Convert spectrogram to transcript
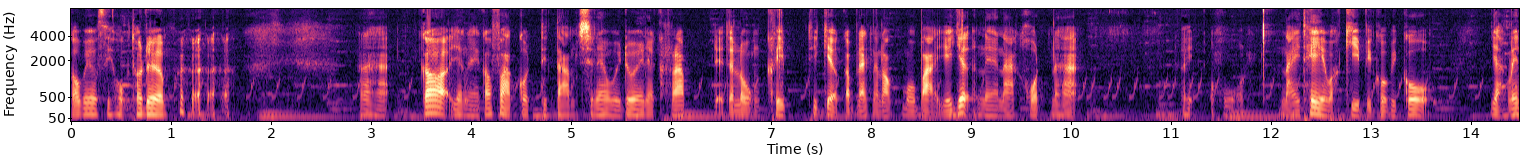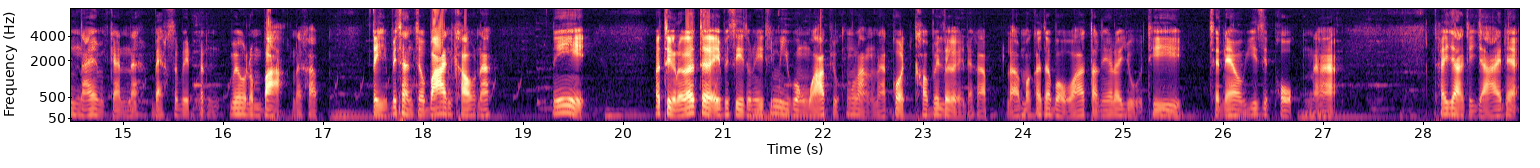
ก็เวลสิหกเท่าเดิม นะฮะก็ยังไงก็ฝากกดติดตามช anel ไว้ด้วยนะครับ เดี๋ยวจะลงคลิปที่เกี่ยวกับ Ragnarok Mobile เยอะๆ ในอนาคตนะฮะ เอ้ย โอ้โห Knight เท่ว่ะคีปิโกปิโกอยากเล่น Knight เหมือนกันนะ Blacksmith มันเวลลำบากนะครับ ตีไม่ทันชาวบ้านเขานะ นี่มาถึงแล้วก็เจอ NPC ตรงนี้ที่มีวง warp อยู่ข้างหลังนะ กดเข้าไปเลยนะครับ แล้วมันก็จะบอกว่าตอนนี้เราอยู่ที่ Channel 26 นะฮะ ถ้าอยากจะย้ายเนี่ย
